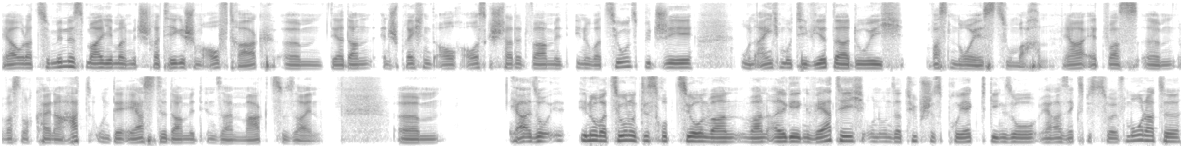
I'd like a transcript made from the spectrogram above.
ja, oder zumindest mal jemand mit strategischem Auftrag, ähm, der dann entsprechend auch ausgestattet war mit Innovationsbudget und eigentlich motiviert dadurch, was Neues zu machen, ja, etwas, ähm, was noch keiner hat und der Erste damit in seinem Markt zu sein. Ähm, ja, also Innovation und Disruption waren, waren allgegenwärtig und unser typisches Projekt ging so ja, sechs bis zwölf Monate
